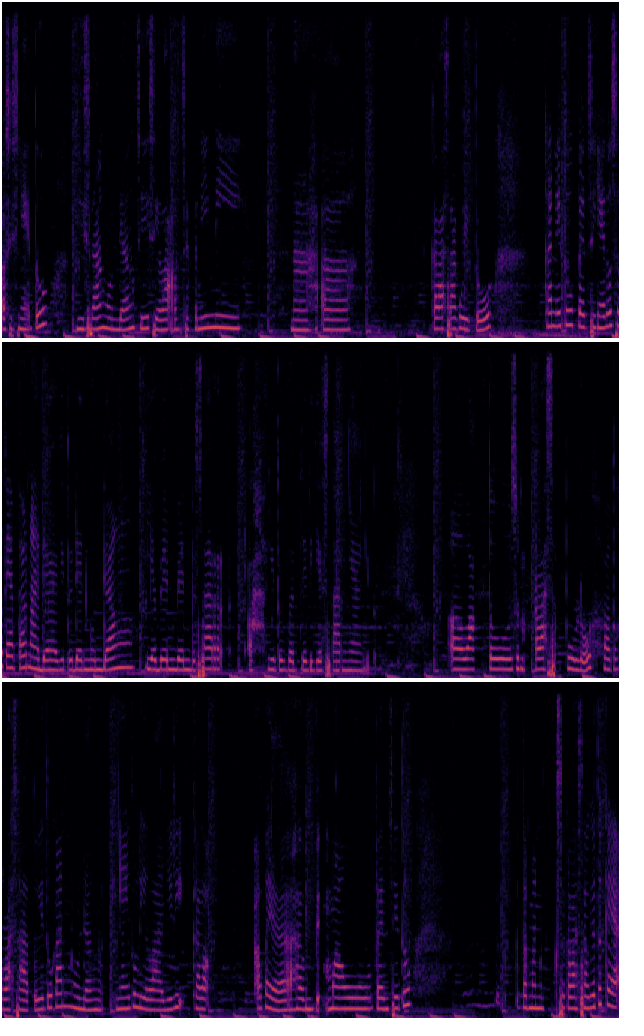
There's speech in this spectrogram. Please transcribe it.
Osisnya itu bisa ngundang si Sila on Seven ini. Nah uh, kelas aku itu kan itu pensinya itu setiap tahun ada gitu dan ngundang ya band-band besar lah gitu buat jadi gestarnya gitu. Uh, waktu kelas 10 waktu kelas 1 itu kan ngundangnya itu Lila. Jadi kalau apa ya hampir mau pensi itu teman sekelas aku itu kayak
